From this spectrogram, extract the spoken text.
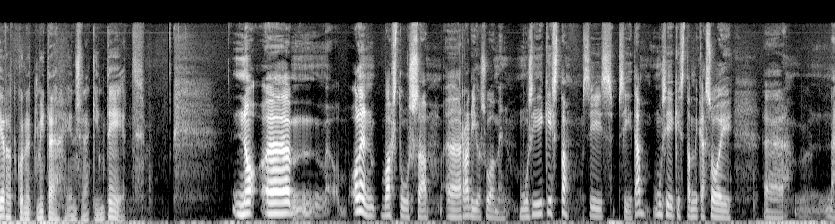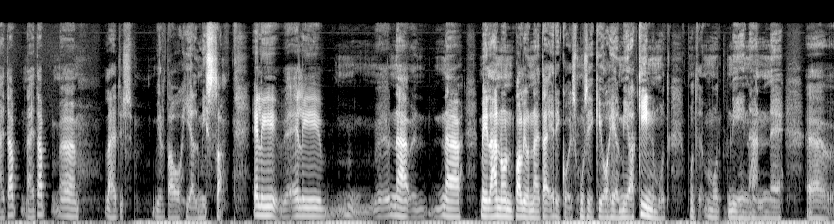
Kerrotko nyt, mitä ensinnäkin teet? No, ö, olen vastuussa ö, Radio Suomen musiikista, siis siitä musiikista, mikä soi ö, näitä, näitä ö, lähetysvirtaohjelmissa. Eli, eli nää, nää, meillähän on paljon näitä erikoismusiikkiohjelmiakin, mutta mut, mut niihinhän ne ö,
